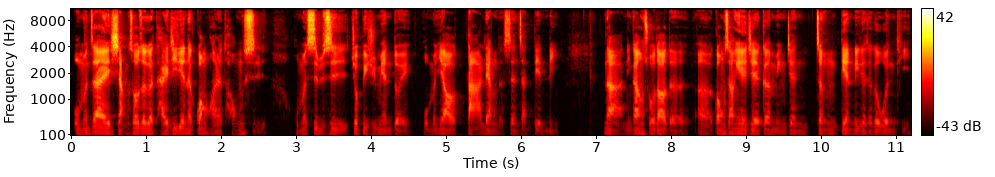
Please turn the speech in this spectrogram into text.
我们在享受这个台积电的光环的同时，我们是不是就必须面对我们要大量的生产电力？那你刚刚说到的呃，工商业界跟民间争电力的这个问题，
